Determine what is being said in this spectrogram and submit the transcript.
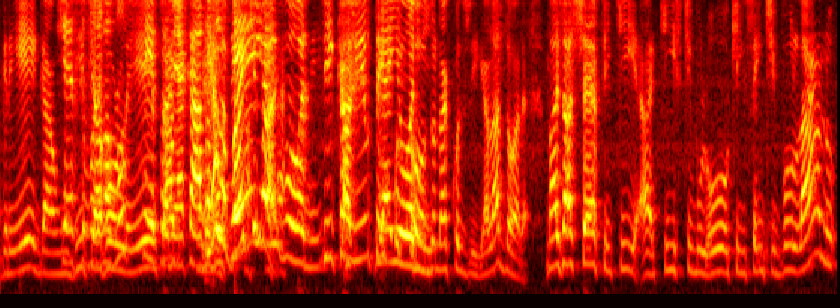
grega, um Jéssica, bife eu vou levar você para minha casa, ela você vai que vai. Ivone. Fica ali o tempo todo na cozinha, ela adora. Mas a chefe que, a, que estimulou, que incentivou lá, no,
